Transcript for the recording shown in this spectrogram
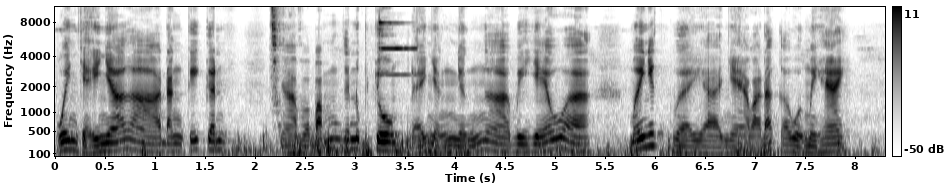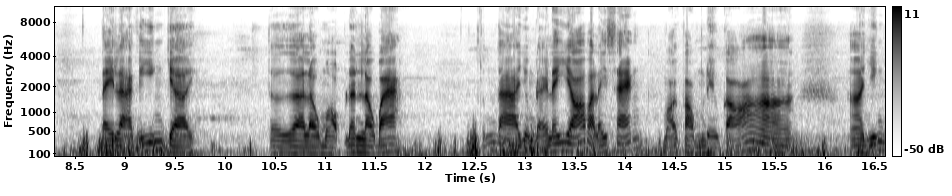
Quý anh chị nhớ đăng ký kênh À, và bấm cái nút chuông để nhận những à, video à, mới nhất về nhà và đất ở quận 12 đây là cái giếng trời từ lầu 1 lên lầu 3 chúng ta dùng để lấy gió và lấy sáng. Mỗi phòng đều có giếng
